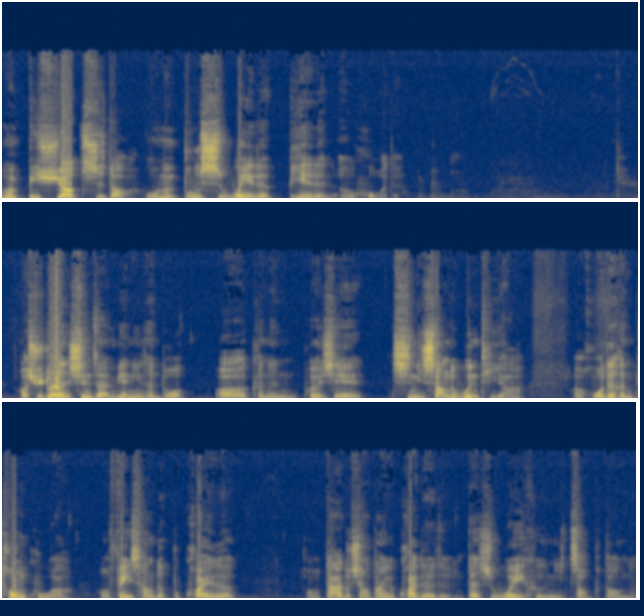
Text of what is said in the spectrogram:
我们必须要知道，我们不是为了别人而活的。啊，许多人现在面临很多呃，可能会有一些心理上的问题啊，啊，活得很痛苦啊，哦，非常的不快乐，哦，大家都想要当一个快乐的人，但是为何你找不到呢？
